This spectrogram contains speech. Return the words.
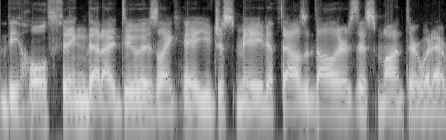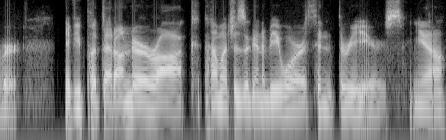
the whole thing that I do is like, hey, you just made a thousand dollars this month or whatever. If you put that under a rock, how much is it going to be worth in three years? You know,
